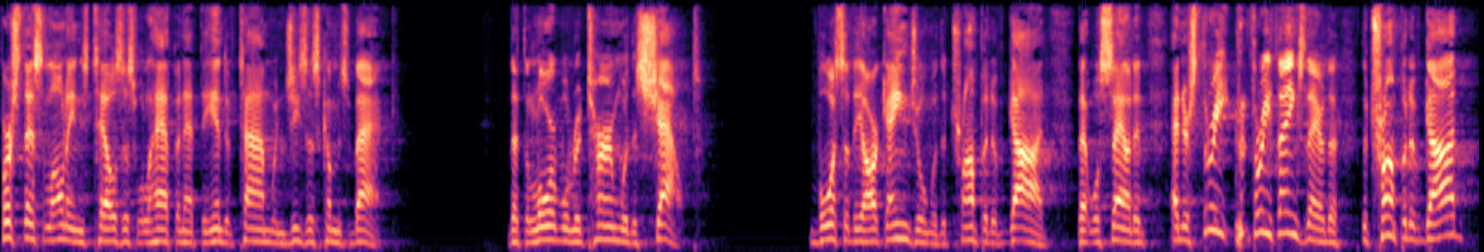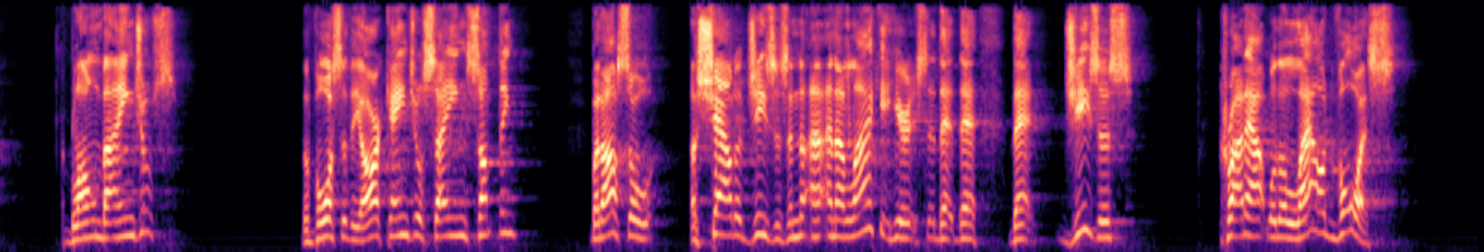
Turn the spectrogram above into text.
1 Thessalonians tells us will happen at the end of time when Jesus comes back, that the Lord will return with a shout voice of the archangel with the trumpet of God that will sound. And, and there's three, three things there the, the trumpet of God blown by angels, the voice of the archangel saying something, but also a shout of Jesus. And, uh, and I like it here. It that, that, that Jesus cried out with a loud voice,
